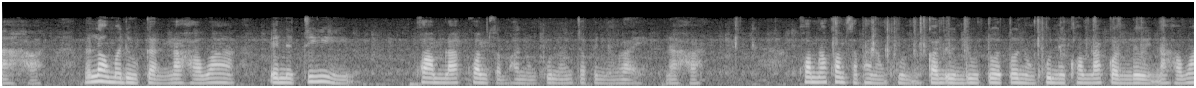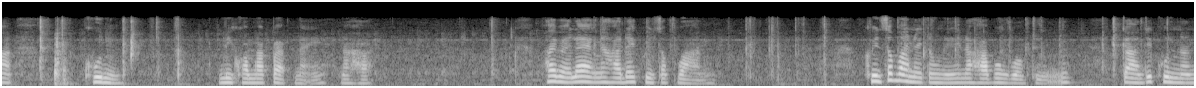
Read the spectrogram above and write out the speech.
นะคะ แล้วเรามาดูกันนะคะว่า energy ความรักความสัมพันธ์ของคุณนั้นจะเป็นอย่างไรนะคะ ความรักความสัมพันธ์ของคุณ ก่อนอื่นดูตัวตนของคุณในความรักก่อนเลยนะคะว่าคุณมีความรักแบบไหนนะคะ พ่ใบแรกนะคะได้ควีนซับวานควีนซับวานในตรงนี้นะคะบ่งบอกถึงการที่คุณนั้น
